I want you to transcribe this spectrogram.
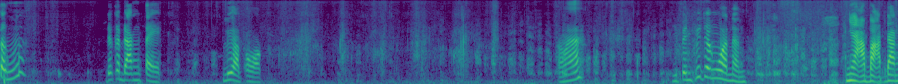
ตึงเดี๋ยวกระดังแตกเลือดออกเอามาที่เป็นคือจังหวัดนั่น หยาบาดดัง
